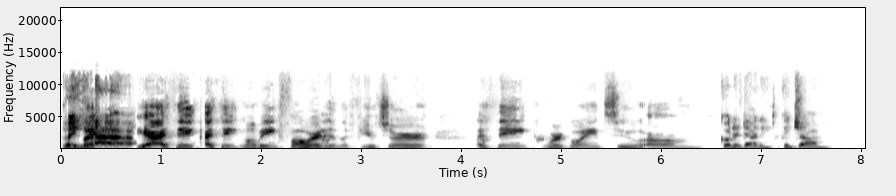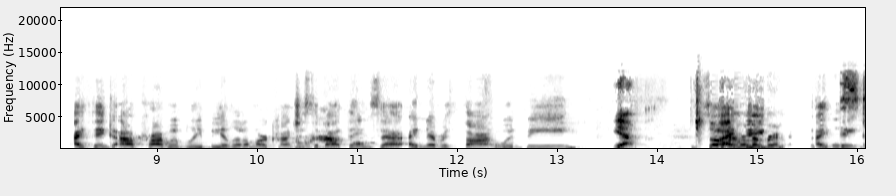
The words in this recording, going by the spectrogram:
but, but yeah, yeah, I think I think moving forward in the future, I think we're going to um, go to daddy. Good job. I think I'll probably be a little more conscious about things that I never thought would be. Yeah. So I, I remember. I think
